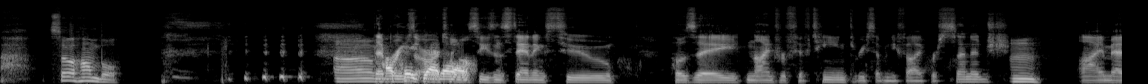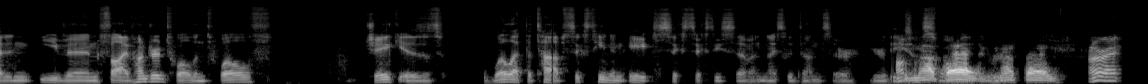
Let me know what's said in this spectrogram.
so humble. um, That brings our that total L. season standings to Jose nine for 15, 375 percentage. mm, I'm at an even 500, 12 and 12. Jake is well at the top, 16 and 8, 667. Nicely done, sir. You're the Awesome. Not bad. the group. Not bad. all right.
